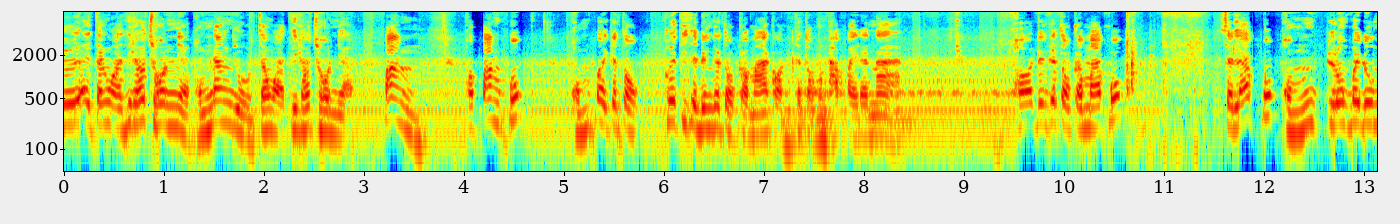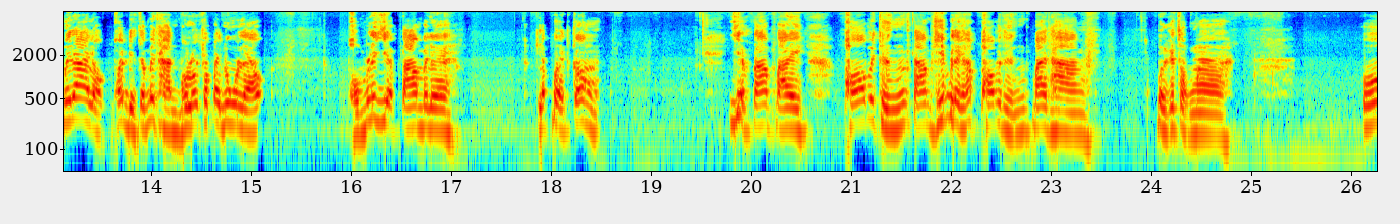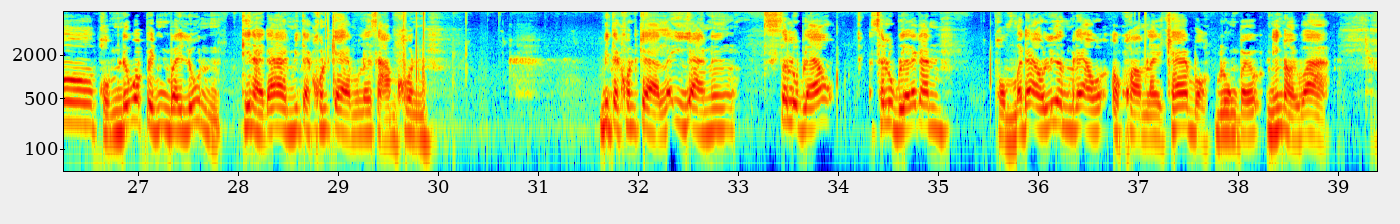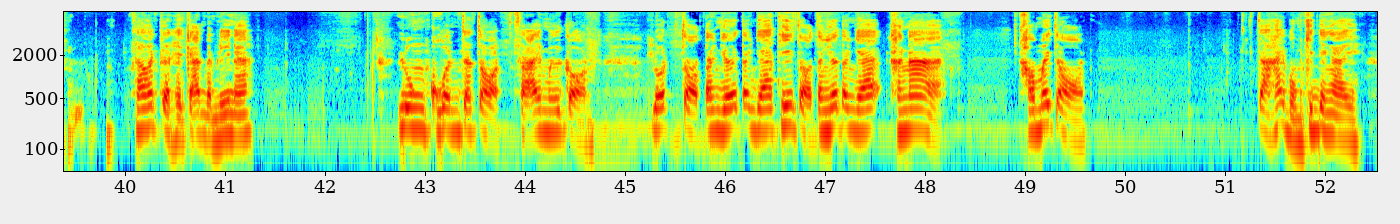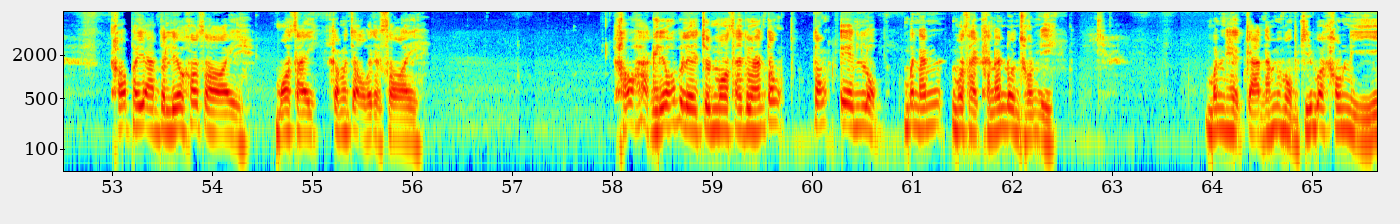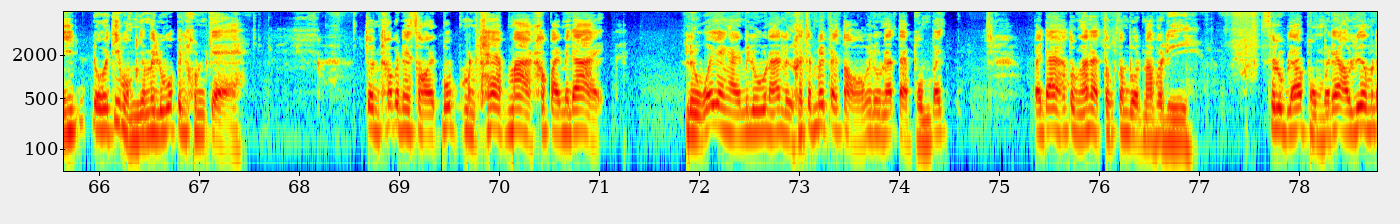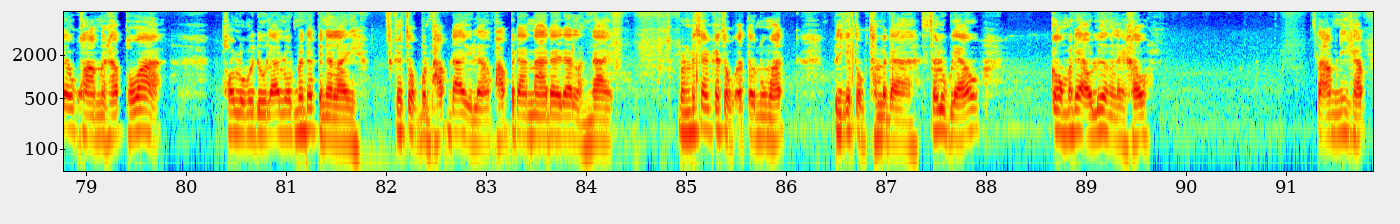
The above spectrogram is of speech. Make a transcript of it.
คือไอ้จังหวะที่เขาชนเนี่ย ผมนั่งอยู่จังหวะที่เขาชนเนี่ย ปั้งพอปั้งปุ๊บผมเปิดกระจกเพื่อที่จะดึงกระจกกลับมาก่อนกระจกมันพับไปด้านหน้า พอดึงกระจกกลับมาปุ๊บเสร็จแล้วปุ๊บผมลงไปดูไม่ได้หรอกเพราะเดี๋ยวจะไม่ทันเพราะรถเขาไปนู่นแล้ว ผมเลยเหยียบตามไปเลย แล้วเปิดกล้อง เหยียบตามไป พอไปถึงตามคลิปเลยครับ พอไปถึงปลายทาง เปิดกระจกมา โอ้ ผมนึกว่าเป็นวัยรุ่นที่ไหนได้ มีแต่คนแก่หมดเลยสามคน มีแต่คนแก่และอีกอย่างหนึ่งสรุปแล้ว สรุปเลยแล้วกัน ผมไม่ได้เอาเรื่องไม่ได้เอาเอาความอะไรแค่บอกลุงไปนิดหน่อยว่า ถ้ามันเกิดเหตุการณ์แบบนี้นะ ลุงควรจะจอดซ้ายมือก่อน รถจอดตั้งเยอะตั้งแยะที่จอดตั้งเยอะตั้งแยะข้างหน้า เขาไม่จอด จะให้ผมคิดยังไง เขาพยายามจะเลี้ยวเข้าซอย มอไซค์กำลังจะออกมาจากซอยเขาหักเลี้ยวเข้าไปเลย จนมอไซค์ตัวนั้นต้องต้องเอ็นหลบเมื่อนั้นมอไซค์คันนั้นโดนชนอีก มันเหตุการณ์ทำให้ผมคิดว่าเขาหนี โดยที่ผมยังไม่รู้ว่าเป็นคนแก่ จนเข้าไปในซอยปุ๊บมันแคบมากเข้าไปไม่ได้ หรือว่ายังไงไม่รู้นะ หรือเขาจะไม่ไปต่อไม่รู้นะ แต่ผมไป ไปได้เขาตรงนั้นแหละตรงตำรวจมาพอดี สรุปแล้วผมไม่ได้เอาเรื่องไม่ได้เอาความนะครับ เพราะว่าพอลงไปดูแล้วรถไม่ได้เป็นอะไร กระจกมันพับได้อยู่แล้ว พับไปด้านหน้าได้ด้านหลังได้ มันไม่ใช่กระจกอัตโนมัติ เป็นกระจกธรรมดา สรุปแล้วก็ไม่ได้เอาเรื่องอะไรเขาตามนี้ครับ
